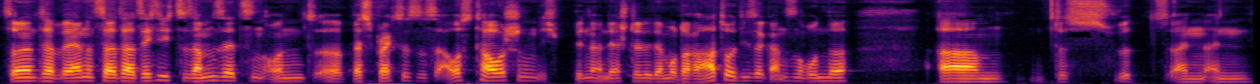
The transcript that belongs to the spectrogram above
sondern da werden uns da tatsächlich zusammensetzen und äh, Best Practices austauschen. Ich bin an der Stelle der Moderator dieser ganzen Runde. Ähm, das wird ein, ein,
